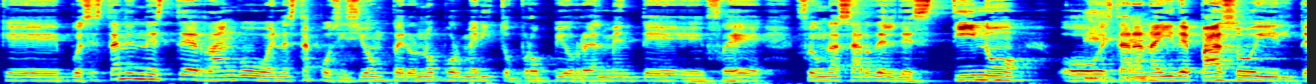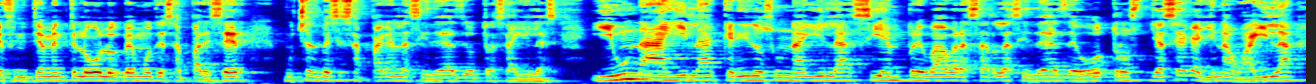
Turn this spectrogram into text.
que pues están en este rango o en esta posición, pero no por mérito propio, realmente eh, fue, fue un azar del destino o estarán ahí de paso y definitivamente luego los vemos desaparecer, muchas veces apagan las ideas de otras águilas. Y un águila, queridos, un águila siempre va a abrazar las ideas de otros, ya sea gallina o águila,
